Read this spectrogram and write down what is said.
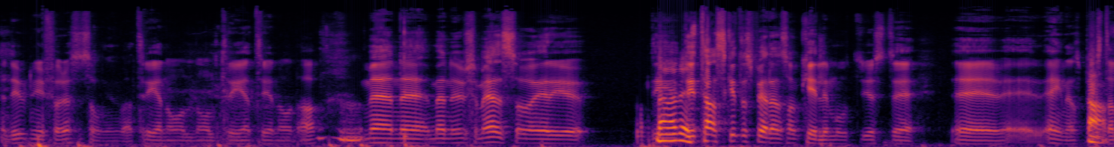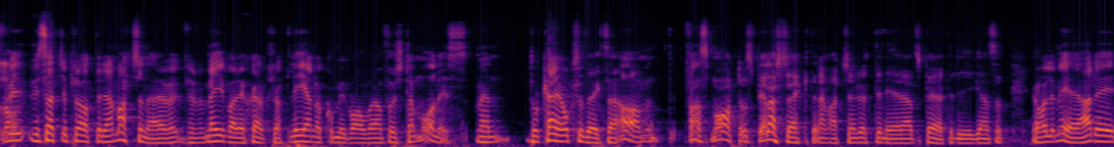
Men det gjorde ni ju förra säsongen, va? 3-0, 0-3, 3-0. Ja. Men, eh, men hur som helst så är det ju, det, är, det är taskigt att spela en sån kille mot just eh, eh, Englands Ja, bästa för lag. vi, vi satt ju och pratade den här matchen här. För mig var det självklart Leno kommer ju vara vår första målis. Men då kan jag också direkt säga, ja men fan smart att spela check den här matchen, rutinerad, spelat i ligan. Så jag håller med. Jag hade,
